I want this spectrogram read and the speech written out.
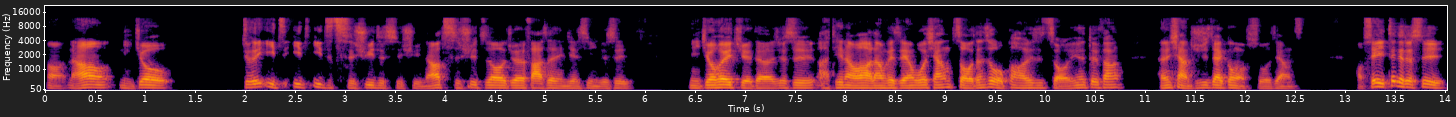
啊，然后你就就是一直一直一直持续，一直持续，然后持续之后就会发生一件事情，就是你就会觉得就是啊，天哪，我好浪费时间，我想走，但是我不好意思走，因为对方很想继续再跟我说这样子。好，所以这个就是。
